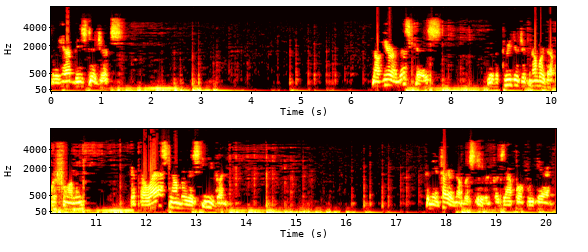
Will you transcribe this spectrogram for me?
So we have these digits. Now here in this case, we have a three-digit number that we're forming. If the last number is even, then the entire number is even. For example, if we had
